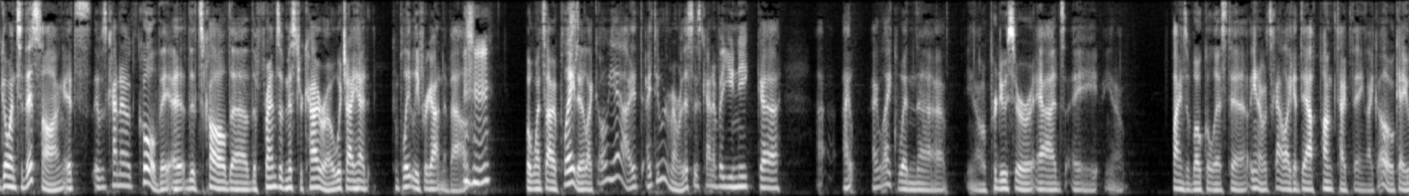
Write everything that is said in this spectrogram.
going to this song, it's it was kind of cool. They, uh, it's called uh, "The Friends of Mr. Cairo," which I had completely forgotten about. But once I played it, like, oh yeah, I, I do remember. This is kind of a unique. Uh, I I like when uh, you know a producer adds a you know finds a vocalist to you know it's kind of like a Daft Punk type thing. Like, oh, okay,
